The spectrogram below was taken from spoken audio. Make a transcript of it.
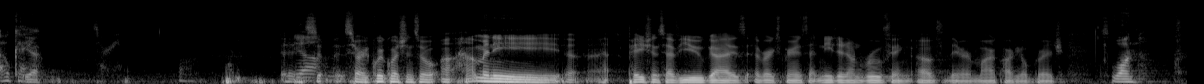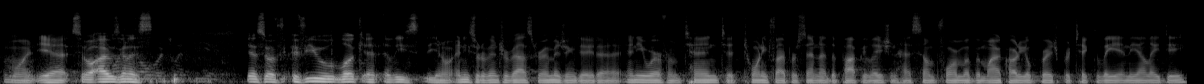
Okay. Yeah. Sorry. Well. Uh, yeah. So, sorry, quick question. So, uh, how many, uh, patients have you guys ever experienced that needed unroofing of their myocardial bridge? One. One, yeah. So I was gonna. s- Over 20 years. Yeah, so if, if you look at at least, you know, any sort of intravascular imaging data, anywhere from 10 to 25% of the population has some form of a myocardial bridge, particularly in the LAD.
